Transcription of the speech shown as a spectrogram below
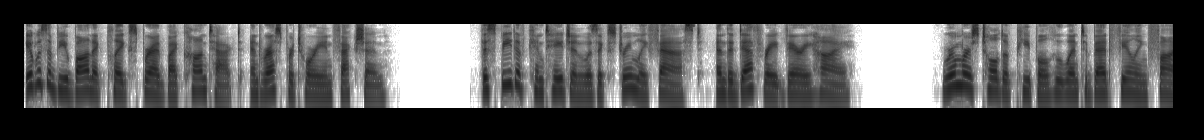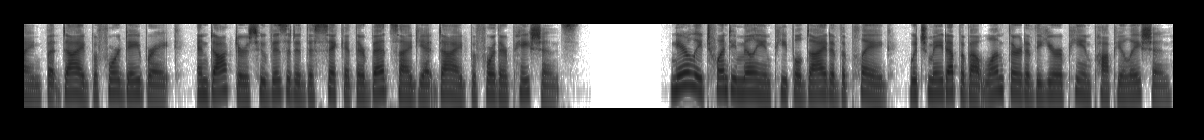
It was a bubonic plague spread by contact and respiratory infection. The speed of contagion was extremely fast, and the death rate very high. Rumors told of people who went to bed feeling fine but died before daybreak, and doctors who visited the sick at their bedside yet died before their patients. Nearly 20 million people died of the plague, which made up about one third of the European population.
